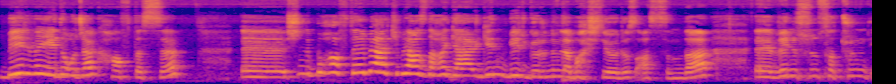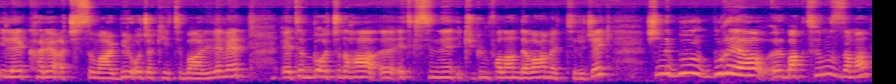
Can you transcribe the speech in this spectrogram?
1 ve 7 Ocak haftası. Ee, şimdi bu haftaya belki biraz daha gergin bir görünümle başlıyoruz aslında. Ee, Venüs'ün Satürn ile kare açısı var 1 Ocak itibariyle ve e, tabi bu açı daha e, etkisini 2 gün falan devam ettirecek. Şimdi bu buraya e, baktığımız zaman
